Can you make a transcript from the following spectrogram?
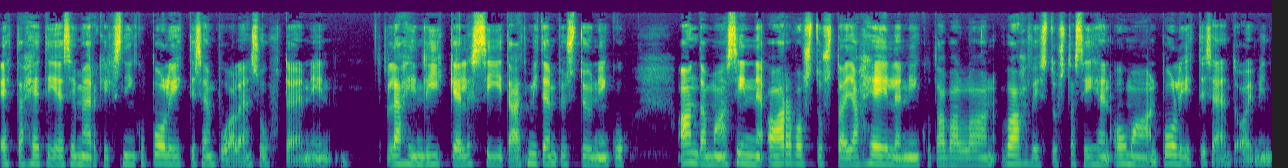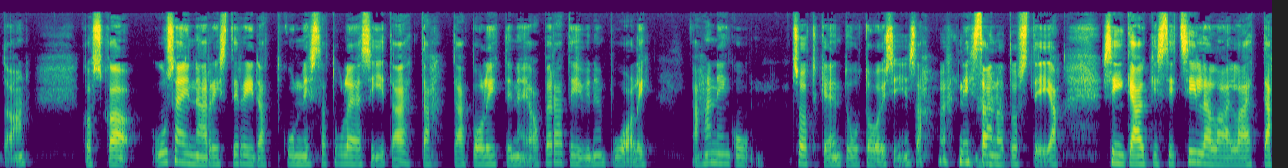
että heti esimerkiksi niin kuin poliittisen puolen suhteen niin lähin liikkeelle siitä, että miten pystyy niin kuin antamaan sinne arvostusta ja heille niin kuin tavallaan vahvistusta siihen omaan poliittiseen toimintaan. Koska usein nämä ristiriidat kunnissa tulee siitä, että tämä poliittinen ja operatiivinen puoli vähän niin kuin sotkeentuu toisiinsa niin sanotusti. Ja siinä käykin sitten sillä lailla, että,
